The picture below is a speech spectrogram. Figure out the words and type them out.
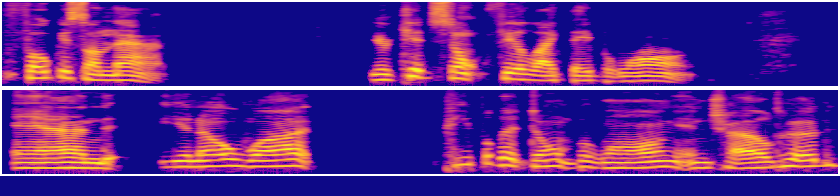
focus on that. Your kids don't feel like they belong. And you know what? People that don't belong in childhood,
